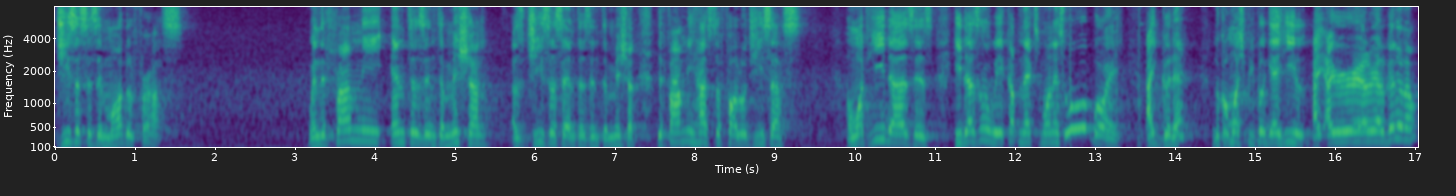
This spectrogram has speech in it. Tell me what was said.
Jesus is a model for us. When the family enters into mission, as Jesus enters into mission, the family has to follow Jesus. And what he does is he doesn't wake up next morning and say, oh boy, I good, eh? Look how much people get healed. I, I real, real good, you know.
